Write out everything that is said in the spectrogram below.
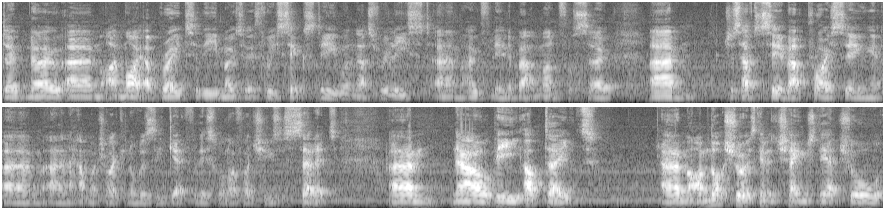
don't know. Um, I might upgrade to the Moto 360 when that's released, um, hopefully in about a month or so. Um, just have to see about pricing um, and how much I can obviously get for this one if I choose to sell it. Um, now the update, um, I'm not sure it's going to change the actual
